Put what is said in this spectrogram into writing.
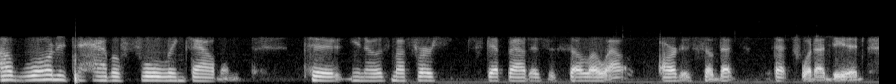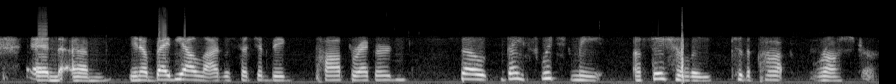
I wanted to have a full length album to, you know, as my first step out as a solo out artist. So that's that's what I did. And um, you know, Baby I Lied was such a big pop record, so they switched me officially to the pop roster.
